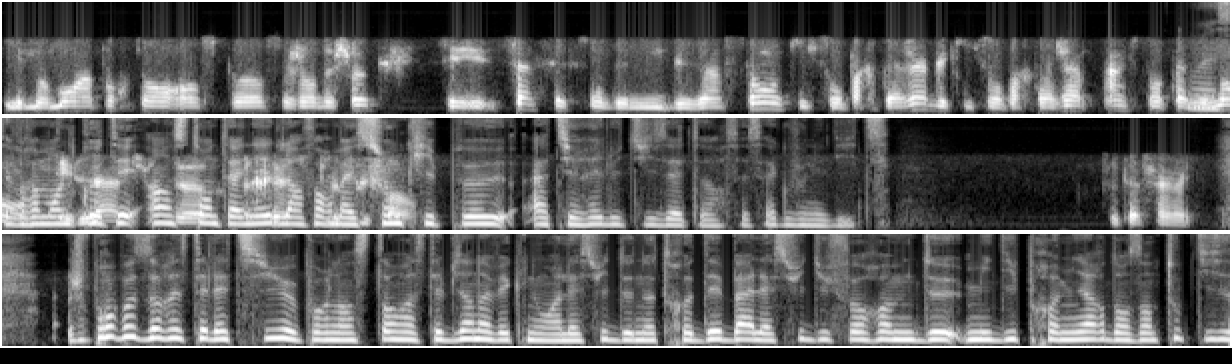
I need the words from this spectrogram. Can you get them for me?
les moments importants en sport, ce genre de choses. C'est ça, ce sont des, des, instants qui sont partageables et qui sont partageables instantanément. Ouais, c'est vraiment le côté instantané de l'information qui peut attirer l'utilisateur. C'est ça que vous nous dites? Tout à fait, oui. Je vous propose de rester là-dessus pour l'instant. Restez bien avec nous à la suite de notre débat, à la suite du forum de midi première dans un tout petit,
